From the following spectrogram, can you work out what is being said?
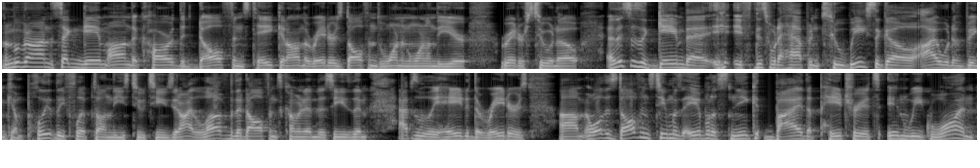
And moving on, the second game on the card, the Dolphins taking on the Raiders. Dolphins one and one on the year, Raiders two and zero. Oh. And this is a game that if this would have happened two weeks ago, I would have been completely flipped on these two teams. You know, I loved the Dolphins coming into the season, absolutely hated the Raiders. Um, and while this Dolphins team was able to sneak by the Patriots in Week One,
